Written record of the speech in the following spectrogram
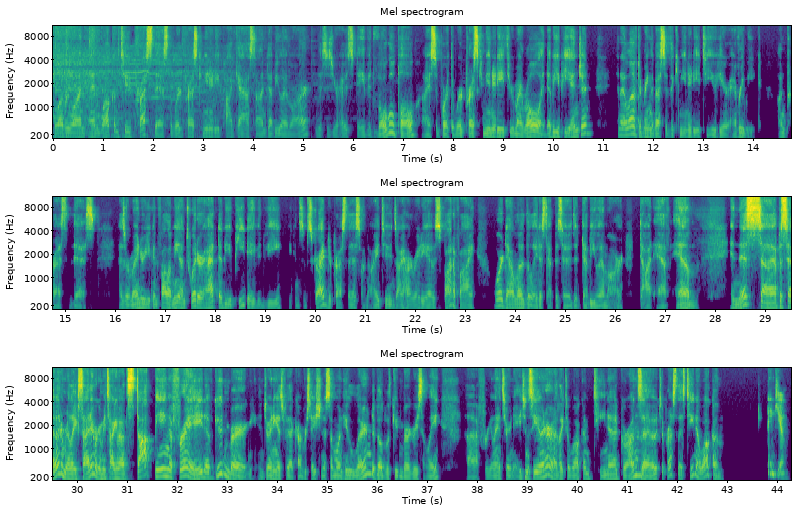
Hello, everyone, and welcome to Press This, the WordPress community podcast on WMR. This is your host, David Vogelpohl. I support the WordPress community through my role at WP Engine, and I love to bring the best of the community to you here every week on Press This. As a reminder, you can follow me on Twitter at WPDavidV. You can subscribe to Press This on iTunes, iHeartRadio, Spotify, or download the latest episodes at WMR.fm. In this uh, episode, I'm really excited. We're going to be talking about Stop Being Afraid of Gutenberg. And joining us for that conversation is someone who learned to build with Gutenberg recently, uh, freelancer and agency owner. I'd like to welcome Tina Gronzo to press this. Tina, welcome. Thank you.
